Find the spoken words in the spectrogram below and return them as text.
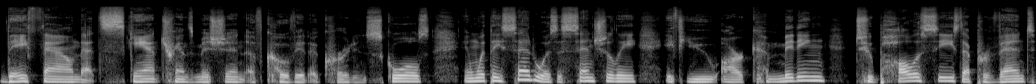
they found that scant transmission of COVID occurred in schools. And what they said was essentially if you are committing to policies that prevent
